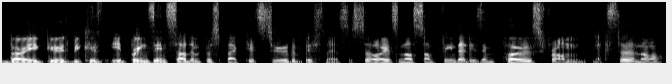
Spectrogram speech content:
very good because it brings in southern perspectives to the business. So it's not something that is imposed from external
